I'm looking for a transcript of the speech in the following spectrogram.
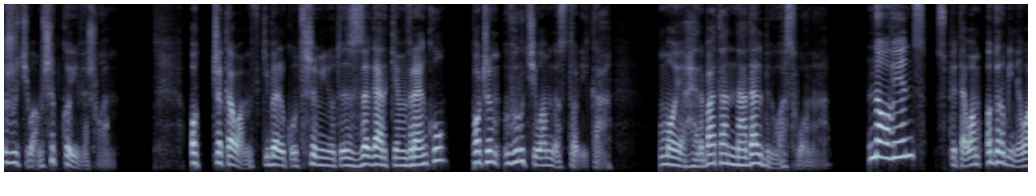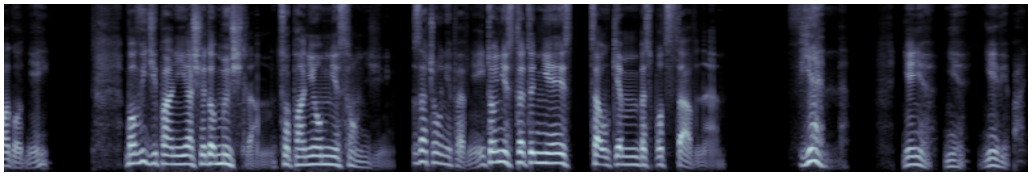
Rzuciłam szybko i wyszłam. Odczekałam w kibelku trzy minuty z zegarkiem w ręku, po czym wróciłam do stolika. Moja herbata nadal była słona. No więc? spytałam odrobinę łagodniej. Bo widzi pani, ja się domyślam, co pani o mnie sądzi. Zaczął niepewnie i to niestety nie jest całkiem bezpodstawne. Wiem. Nie, nie, nie, nie wie pani.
